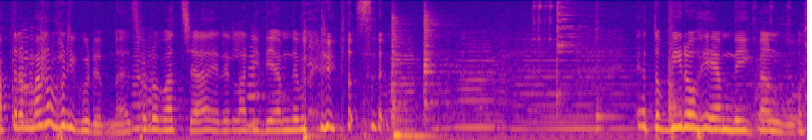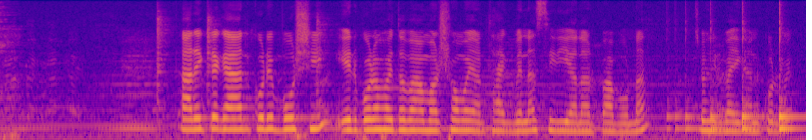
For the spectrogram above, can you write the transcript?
আপনারা মারামারি করেন না, ছোট বাচ্চা, এর লাডি দিয়ে এমনি বেরিয়েছে এত বিরহে এমনিই কানবো। আরেকটা গান করে বসি, এরপরে হয়তো বা আমার সময় আর থাকবে না, সিরিয়াল আর পাবো না। জহির ভাই গান করবে।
